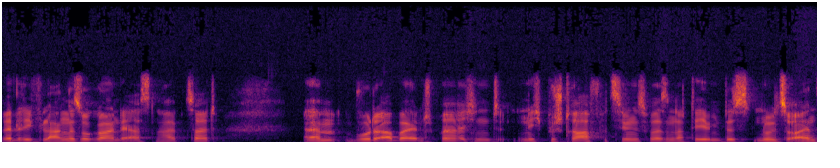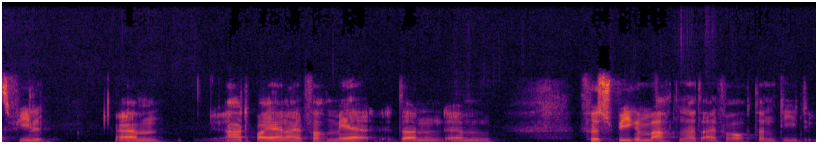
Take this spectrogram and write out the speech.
Relativ lange sogar in der ersten Halbzeit ähm, wurde aber entsprechend nicht bestraft, beziehungsweise nachdem bis 0 zu 1 fiel, ähm, hat Bayern einfach mehr dann ähm, fürs Spiel gemacht und hat einfach auch dann die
